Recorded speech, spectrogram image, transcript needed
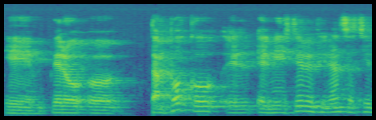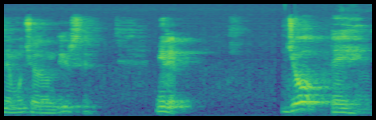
eh, pero tampoco el, Ministerio de Finanzas tiene mucho de hundirse. Mire, yo, eh,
